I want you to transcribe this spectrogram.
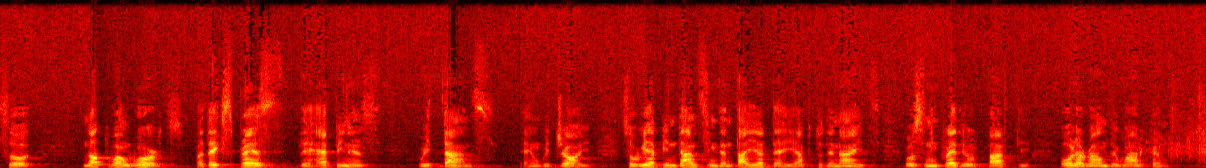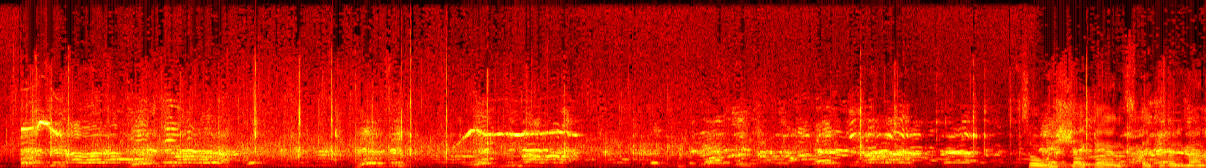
So, not one word, but they expressed the happiness with dance and with joy. So we have been dancing the entire day up to the night. It was an incredible party all around the Warka. So we shake hands. Thank you very much.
